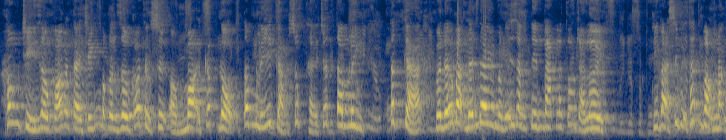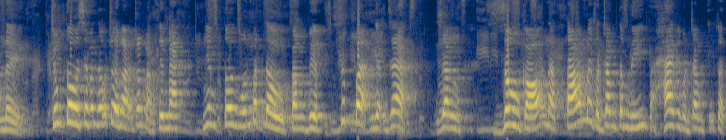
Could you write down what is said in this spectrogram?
Không chỉ giàu có về tài chính mà còn giàu có thực sự ở mọi cấp độ, tâm lý, cảm xúc, thể chất, tâm linh, tất cả. Và nếu bạn đến đây mà nghĩ rằng tiền bạc là câu trả lời, thì bạn sẽ bị thất vọng nặng nề. Chúng tôi sẽ vẫn hỗ trợ bạn trong bảng tiền bạc, nhưng tôi muốn bắt đầu bằng việc giúp bạn nhận ra rằng giàu có là 80% tâm lý và 20% kỹ thuật.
